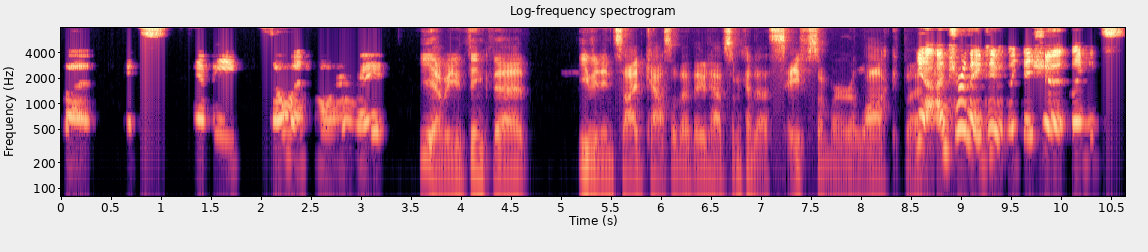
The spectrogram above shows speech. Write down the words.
but it's can't be so much more, right? Yeah, but you'd think that even inside Castle that they would have some kind of safe somewhere or lock. But Yeah, I'm sure they do. Like they should. Like it's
